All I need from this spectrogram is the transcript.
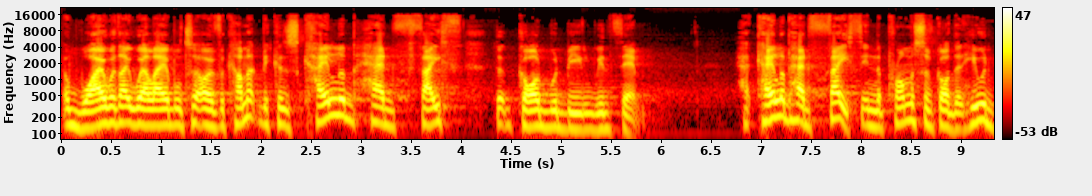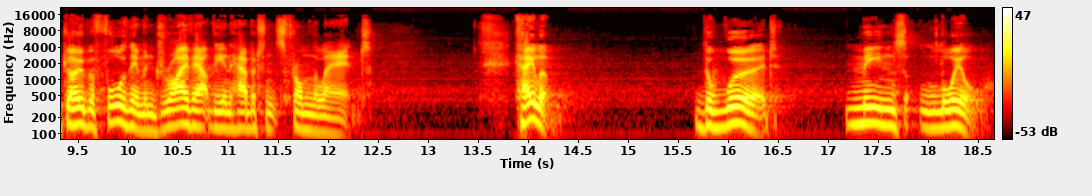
And why were they well able to overcome it? Because Caleb had faith that God would be with them. Caleb had faith in the promise of God that he would go before them and drive out the inhabitants from the land. Caleb, the word, means loyal,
